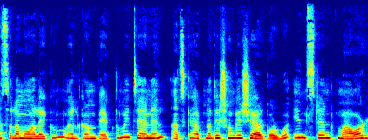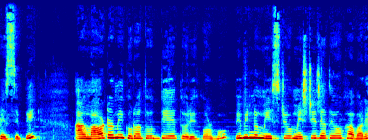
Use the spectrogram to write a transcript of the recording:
আসসালামু আলাইকুম, welcome back to my channel. আজকে আপনাদের সঙ্গে শেয়ার করব ইনস্ট্যান্ট মাওয়ার রেসিপি আর মাওয়াটা আমি গুঁড়া দুধ দিয়ে তৈরি করব। বিভিন্ন মিষ্টি ও মিষ্টি জাতীয় খাবারে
